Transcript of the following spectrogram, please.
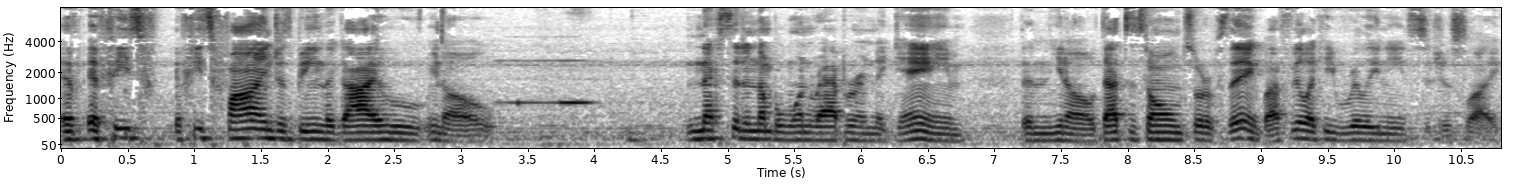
if if he's if he's fine just being the guy who you know next to the number one rapper in the game then you know that's its own sort of thing but I feel like he really needs to just like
